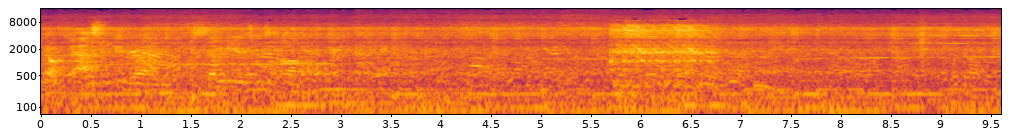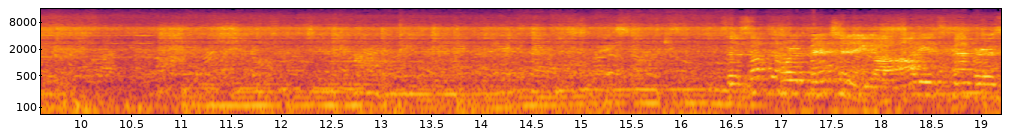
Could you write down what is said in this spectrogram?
Look how fast you can run, 70 inches tall. So something worth mentioning, uh, audience members,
